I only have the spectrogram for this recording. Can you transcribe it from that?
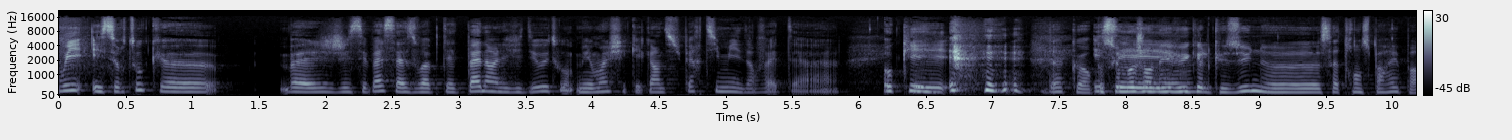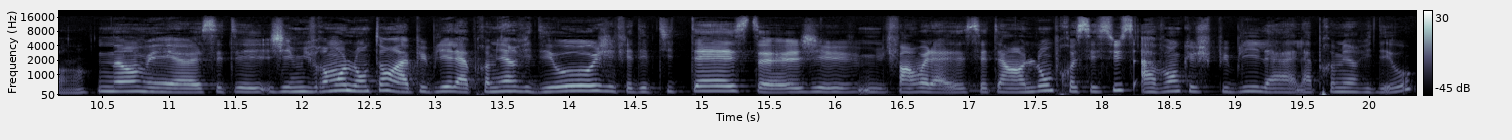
Oui, et surtout que, bah, je sais pas, ça se voit peut-être pas dans les vidéos et tout, mais moi, je suis quelqu'un de super timide en fait. Euh. ok. D'accord, parce que moi, j'en ai vu quelques-unes, euh, ça transparaît pas. Hein. Non, mais c'était, j'ai mis vraiment longtemps à publier la première vidéo, j'ai fait des petits tests, j'ai, enfin voilà, c'était un long processus avant que je publie la, la première vidéo.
